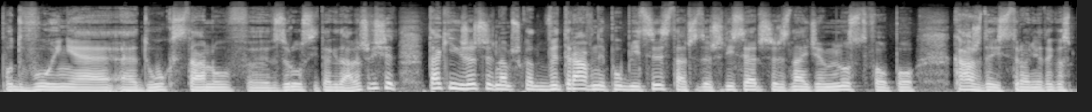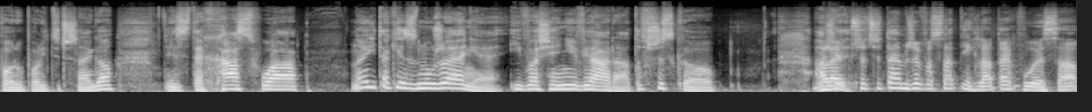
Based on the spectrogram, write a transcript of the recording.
podwójnie e, dług Stanów e, wzrósł i tak dalej. Oczywiście takich rzeczy na przykład wytrawny publicysta, czy też researcher znajdzie mnóstwo po każdej stronie tego sporu politycznego, więc te hasła, no i takie znużenie i właśnie niewiara, to wszystko... Ale Ale przeczytałem, że w ostatnich latach w USA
